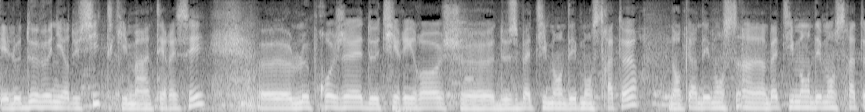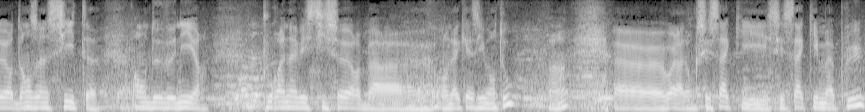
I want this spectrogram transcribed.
et le devenir du site qui m'a intéressé. le projet de Thierry Roche de ce bâtiment démonstrateur. Donc un, un, bâtiment démonstrateur dans un site en devenir pour un investisseur, bah, on a quasiment tout. Hein. Euh, voilà, donc c'est ça qui c'est ça qui m'a plu.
